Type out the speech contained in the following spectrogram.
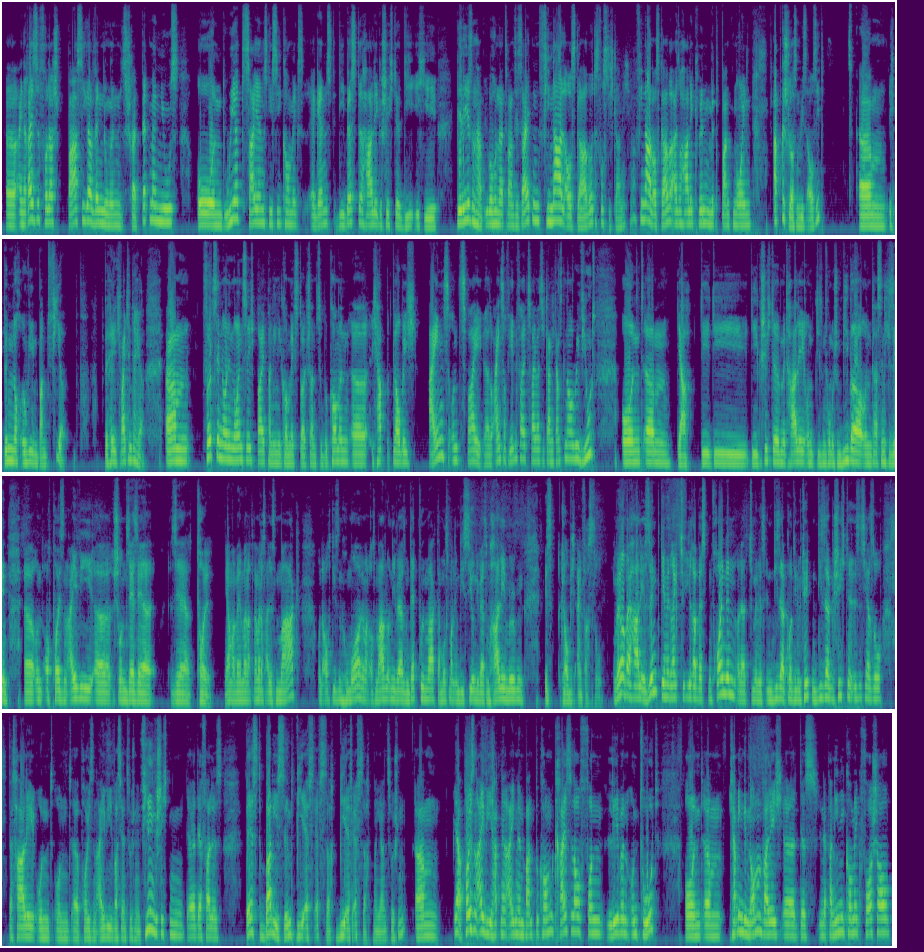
Äh, eine Reise voller spaßiger Wendungen, schreibt Batman News und Weird Science DC Comics ergänzt die beste Harley-Geschichte, die ich je gelesen habe. Über 120 Seiten. Finalausgabe, das wusste ich gar nicht. Ja? Finalausgabe, also Harley Quinn mit Band 9 abgeschlossen, wie es aussieht. Ähm, ich bin noch irgendwie in Band 4. Da hänge ich weit hinterher. Ähm, 14,99 bei Panini Comics Deutschland zu bekommen. Äh, ich habe, glaube ich, eins und zwei, also eins auf jeden Fall, zwei weiß ich gar nicht ganz genau, reviewed. Und ähm, ja, die, die, die Geschichte mit Harley und diesem komischen Biber und hast du nicht gesehen, äh, und auch Poison Ivy äh, schon sehr, sehr sehr toll. Ja, wenn man, wenn man das alles mag und auch diesen Humor, wenn man aus Marvel-Universum Deadpool mag, dann muss man im DC-Universum Harley mögen. Ist, glaube ich, einfach so. Und wenn wir bei Harley sind, gehen wir direkt zu ihrer besten Freundin, oder zumindest in dieser Kontinuität, in dieser Geschichte ist es ja so, dass Harley und, und äh, Poison Ivy, was ja inzwischen in vielen Geschichten äh, der Fall ist, Best Buddies sind, BFF sagt, BFF sagt man ja inzwischen. Ähm, ja, Poison Ivy hat einen eigenen Band bekommen, Kreislauf von Leben und Tod. Und ähm, ich habe ihn genommen, weil ich äh, das in der Panini-Comic-Vorschau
